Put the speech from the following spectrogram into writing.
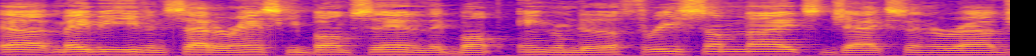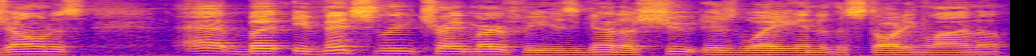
Uh, maybe even Satoransky bumps in and they bump Ingram to the three some nights, Jaxson around Jonas. Uh, but eventually, Trey Murphy is going to shoot his way into the starting lineup.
